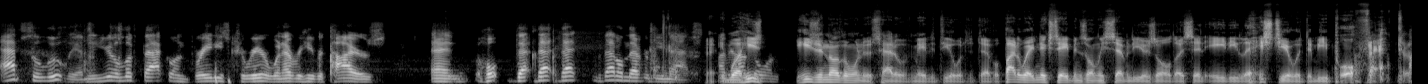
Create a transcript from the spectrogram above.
Absolutely. I mean, you're gonna look back on Brady's career whenever he retires, and hope that that that that'll never be matched. I mean, well, I'm he's going- he's another one who's had to have made a deal with the devil. By the way, Nick Saban's only 70 years old. I said 80 last year with the meatball factor.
